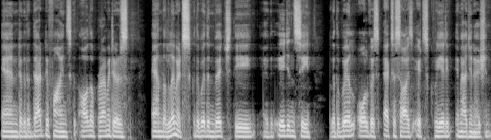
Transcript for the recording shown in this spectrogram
and that defines all the parameters and the limits within which the, agency will always exercise its creative imagination.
